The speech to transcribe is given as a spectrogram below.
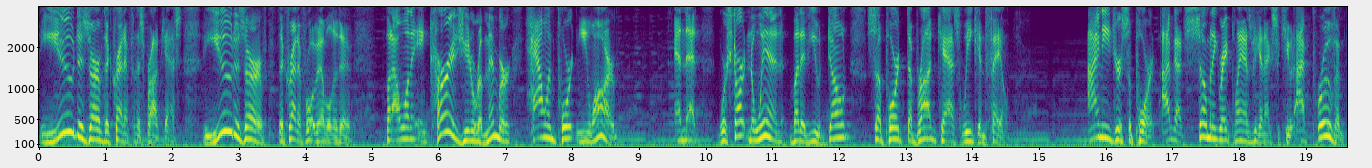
You deserve the credit for this broadcast. You deserve the credit for what we're able to do. But I want to encourage you to remember how important you are and that we're starting to win. But if you don't support the broadcast, we can fail. I need your support. I've got so many great plans we can execute. I've proven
